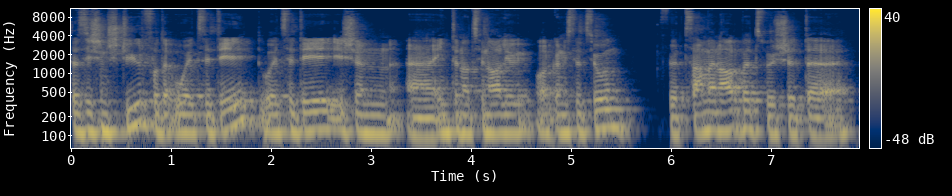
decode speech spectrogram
das ist eine Steuer von der OECD. Die OECD ist eine äh, internationale Organisation für die Zusammenarbeit zwischen den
